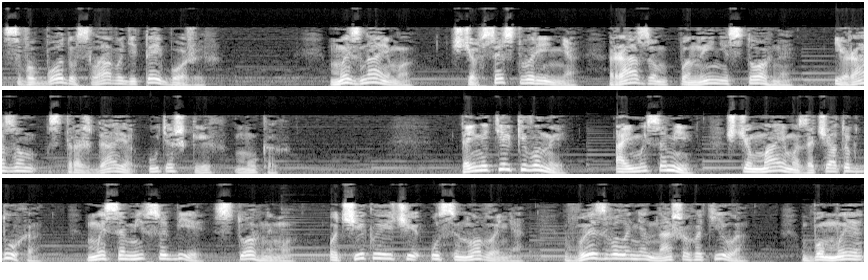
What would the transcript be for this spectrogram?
свободу слави дітей Божих. Ми знаємо, що все створіння разом понині стогне і разом страждає у тяжких муках. Та й не тільки вони, а й ми самі, що маємо зачаток духа, ми самі в собі стогнемо, очікуючи усиновлення, визволення нашого тіла, бо ми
